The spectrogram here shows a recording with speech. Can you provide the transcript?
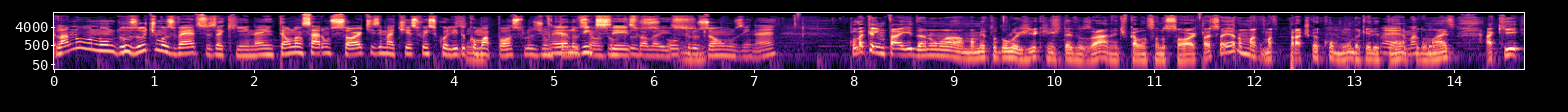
Lá no, num dos últimos versos aqui, né? Então lançaram sortes e Matias foi escolhido Sim. como apóstolo juntando é, no 26 aos outros, outros 11, né? Claro que ele não tá aí dando uma, uma, metodologia que a gente deve usar, né? De ficar lançando sorte. Isso aí era uma, uma prática comum daquele é, tempo e tudo mais. Aqui,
